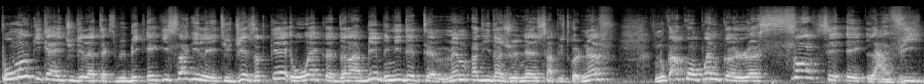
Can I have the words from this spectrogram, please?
Pour moi qui a étudié le texte biblique et qui sait qu'il a étudié, c'est ouais, que dans la Bible, il y a des thèmes. Même on dit dans Genèse chapitre 9, nous allons comprendre que le sang, c'est la vie.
